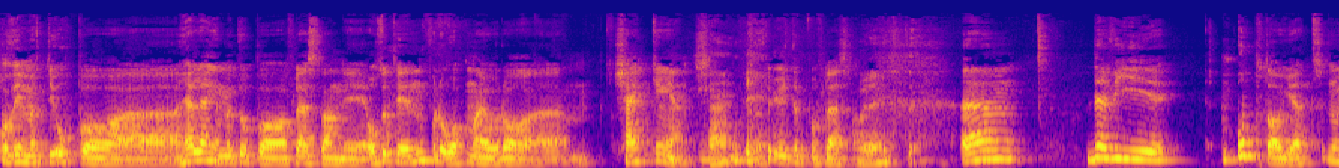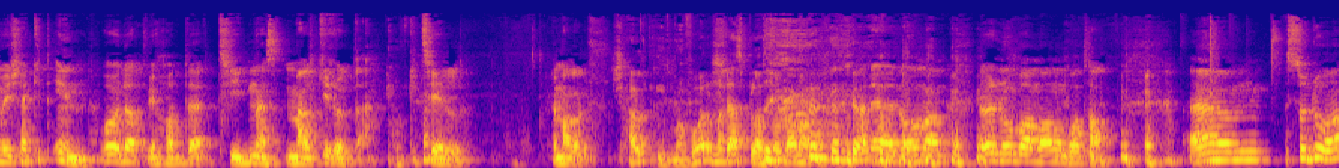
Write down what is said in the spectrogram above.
Og vi møtte jo opp på, eh, hele gjengen møtte opp på Flesland i åttetiden, for det åpna jo da skjenkingen Skjenk. ute på Flesland. Riktig. Um, det vi oppdaget når vi sjekket inn, var jo det at vi hadde tidenes melkerute til Magaluf. Sjelden man får det med restplass. denne. ja, det er noe man, det er noe man må bare ta. Um, så da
